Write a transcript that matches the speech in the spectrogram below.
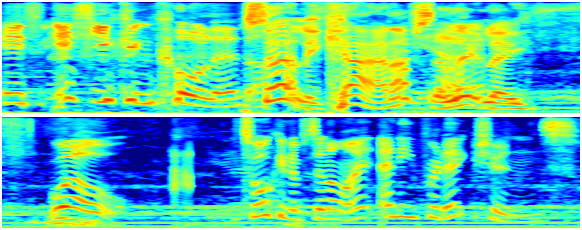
if, if you can call it. Certainly can, absolutely. Well, talking of tonight, any predictions?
